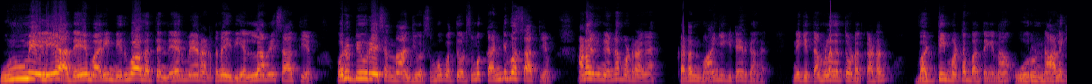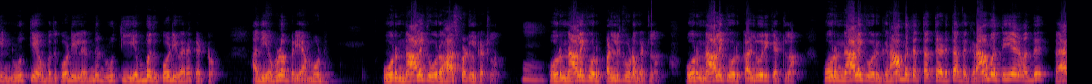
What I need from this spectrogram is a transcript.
உண்மையிலேயே அதே மாதிரி நிர்வாகத்தை நேர்மையாக நடத்தினா இது எல்லாமே சாத்தியம். ஒரு டியூரேஷன் தான். அஞ்சு வருஷமோ பத்து வருஷமோ கண்டிப்பாக சாத்தியம். ஆனால் இவங்க என்ன பண்ணுறாங்க கடன் வாங்கிக்கிட்டே இருக்காங்க. இன்னைக்கு தமிழகத்தோட கடன் வட்டி மட்டும் பார்த்தீங்கன்னா ஒரு நாளைக்கு நூத்தி ஐம்பது கோடியில இருந்து நூத்தி எண்பது கோடி வரை கட்டுறோம். அது எவ்வளவு பெரிய அமௌண்ட் ஒரு நாளைக்கு ஒரு ஹாஸ்பிட்டல் கட்டலாம். ஒரு நாளைக்கு ஒரு பள்ளிக்கூடம் கட்டலாம். ஒரு நாளைக்கு ஒரு கல்லூரி கட்டலாம். ஒரு நாளைக்கு ஒரு கிராமத்தை தத்தெடுத்து அந்த கிராமத்தையே வந்து வேற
